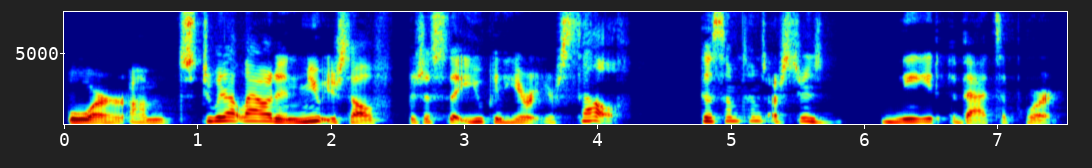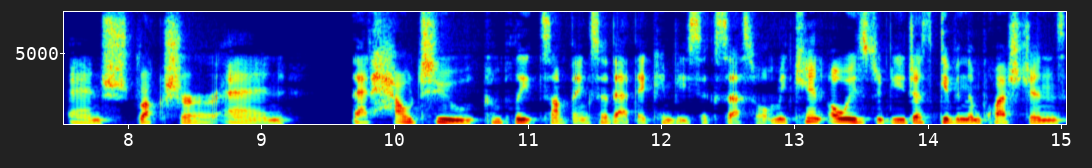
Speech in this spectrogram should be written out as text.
or um, just do it out loud and mute yourself, just so that you can hear it yourself. Because sometimes our students need that support and structure and that how to complete something so that they can be successful. we can't always be just giving them questions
